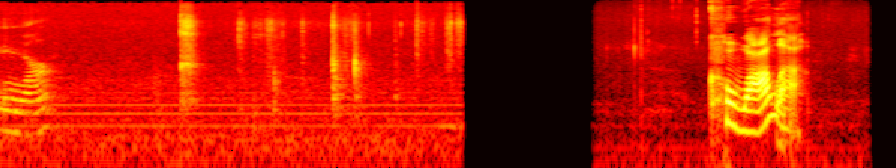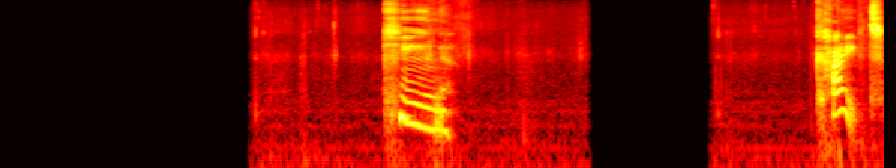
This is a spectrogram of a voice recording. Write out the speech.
or K. koala. King. Kite.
